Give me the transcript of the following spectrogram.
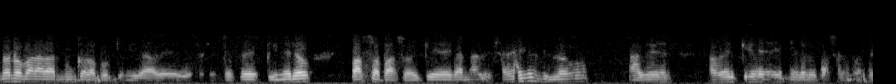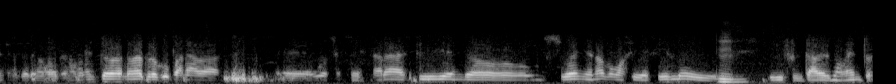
no nos van a dar nunca la oportunidad de UFC. Entonces, primero, paso a paso, hay que ganarles a ellos y luego a ver a ver qué, es lo que pasa con UFC. Pero de momento no me preocupa nada eh, UFC. Ahora estoy viviendo un sueño, ¿no? Como así decirlo, y, mm. disfrutar del momento.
